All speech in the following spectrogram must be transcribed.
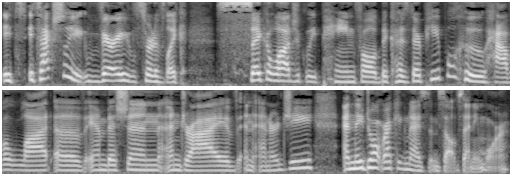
it's it's actually very sort of like psychologically painful because they're people who have a lot of ambition and drive and energy, and they don't recognize themselves anymore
